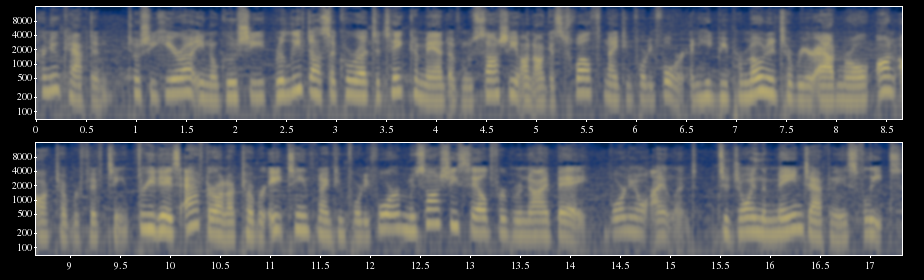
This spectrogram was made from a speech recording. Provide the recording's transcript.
her new captain, Toshihira Inoguchi, relieved Asakura to take command of Musashi on August 12, 1944, and he'd be promoted to Rear Admiral on October 15. Three days after, on October 18, 1944, Musashi sailed for Brunei Bay, Borneo Island, to join the main Japanese fleet.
